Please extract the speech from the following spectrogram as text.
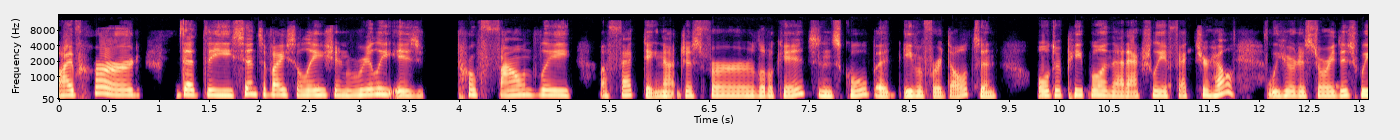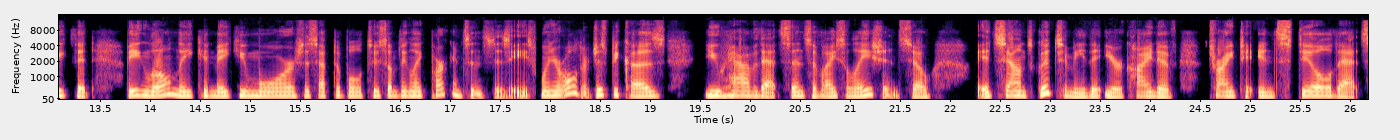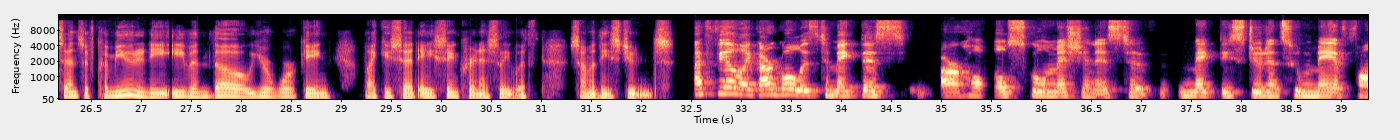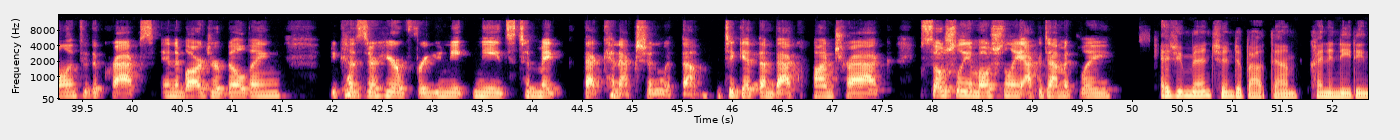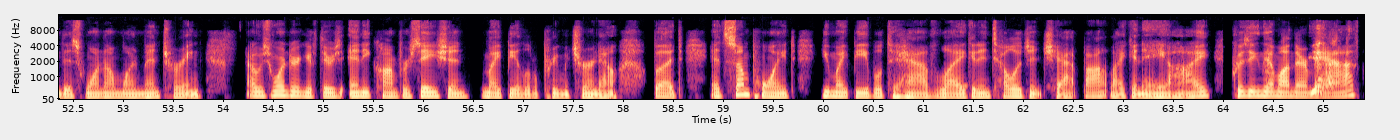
I've heard that the sense of isolation really is profoundly affecting, not just for little kids in school, but even for adults and older people, and that actually affects your health. We heard a story this week that being lonely can make you more susceptible to something like Parkinson's disease when you're older, just because you have that sense of isolation. So it sounds good to me that you're kind of trying to instill that sense of community, even though you're working, like you said, asynchronously with some of these students. I feel like our goal is to make this our whole school mission is to make these students who may have fallen through the cracks in a larger building because they're here for unique needs to make that connection with them, to get them back on track socially, emotionally, academically as you mentioned about them kind of needing this one on one mentoring, I was wondering if there's any conversation, might be a little premature now, but at some point you might be able to have like an intelligent chat bot, like an AI, quizzing them on their yeah. math.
